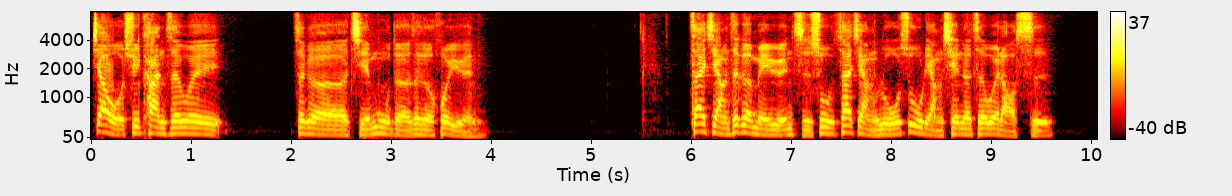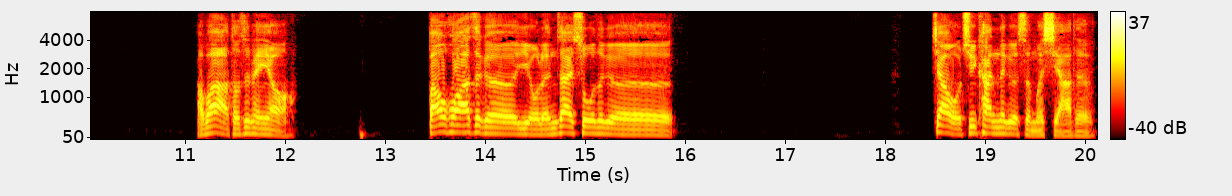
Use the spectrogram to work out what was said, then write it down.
叫我去看这位这个节目的这个会员，在讲这个美元指数，在讲罗素两千的这位老师，好不好？投资朋友。包括这个有人在说这个，叫我去看那个什么侠的，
